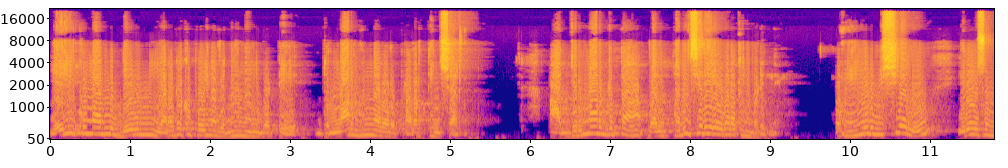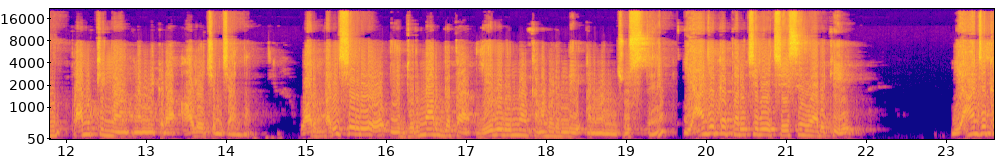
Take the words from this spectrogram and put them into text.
ఏలి కుమారులు దేవుణ్ణి ఎరగకపోయిన విధానాన్ని బట్టి దుర్మార్గంగా వారు ప్రవర్తించారు. ఆ దుర్మార్గత వారి పరిచర్యలో కూడా కనబడింది. ఒక మూడు విషయాలు ఈరోజు ప్రాముఖ్యంగా మనం ఇక్కడ ఆలోచన చేద్దాం. వారి పరిచర్యలో ఈ దుర్మార్గత ఏ విధంగా కనబడింది అని మనం చూస్తే యాజక పరిచర్య చేసేవారికి యాజక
